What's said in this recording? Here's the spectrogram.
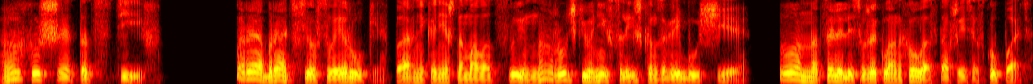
Ох уж этот Стив. Пора брать все в свои руки. Парни, конечно, молодцы, но ручки у них слишком загребущие. Вон, нацелились уже клан Холла, оставшиеся скупать.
